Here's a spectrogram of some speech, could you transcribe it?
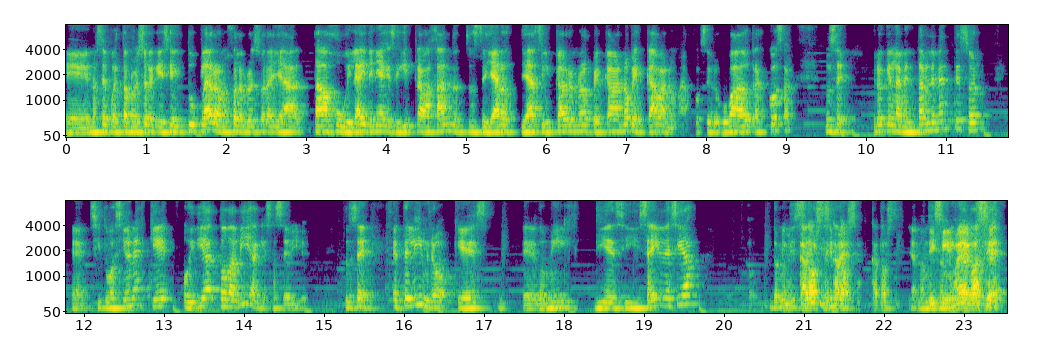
eh, no sé, pues esta profesora que decía tú, claro, a lo mejor la profesora ya estaba jubilada y tenía que seguir trabajando, entonces ya, no, ya si el cabrón no lo pescaba, no pescaba nomás, pues se preocupaba de otras cosas. Entonces, creo que lamentablemente son eh, situaciones que hoy día todavía quizás se vive. Entonces, este libro, que es de 2016, decía, 2014, 14, 14. 19, 2014,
